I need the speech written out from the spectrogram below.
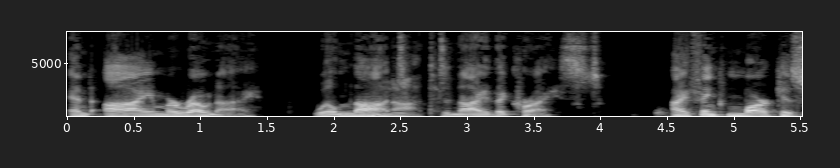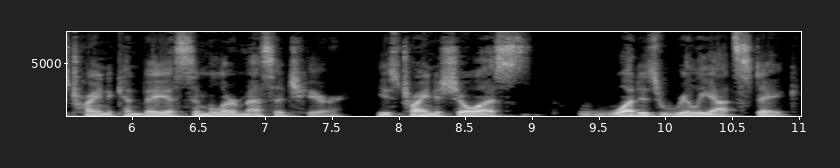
And I, Moroni, will not, not. deny the Christ. I think Mark is trying to convey a similar message here. He's trying to show us what is really at stake,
